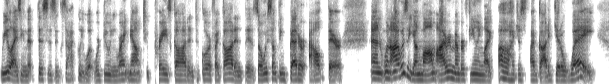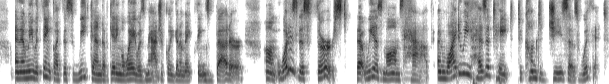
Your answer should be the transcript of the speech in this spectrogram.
realizing that this is exactly what we're doing right now to praise God and to glorify God. And there's always something better out there. And when I was a young mom, I remember feeling like, oh, I just, I've got to get away. And then we would think like this weekend of getting away was magically going to make things better. Um, what is this thirst that we as moms have? And why do we hesitate to come to Jesus with it?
